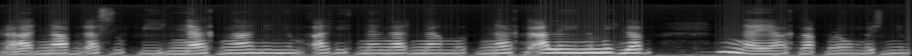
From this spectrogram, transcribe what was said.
Radnab na supi nak nganin yung adit na nga nak alay namigdab. Nayakap rumis ni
